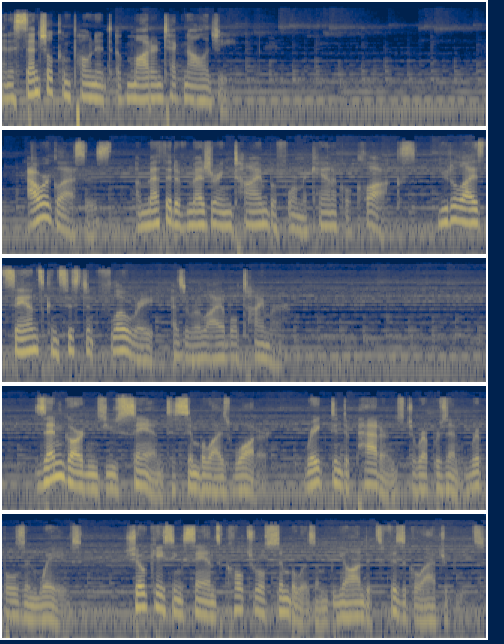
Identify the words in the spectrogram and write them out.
an essential component of modern technology. Hourglasses, a method of measuring time before mechanical clocks, utilized sand's consistent flow rate as a reliable timer. Zen gardens use sand to symbolize water, raked into patterns to represent ripples and waves, showcasing sand's cultural symbolism beyond its physical attributes.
